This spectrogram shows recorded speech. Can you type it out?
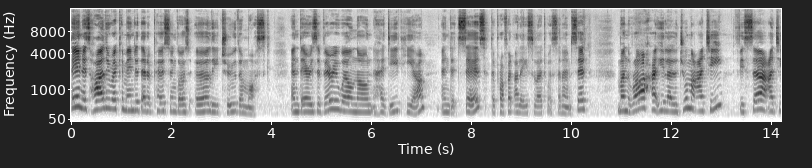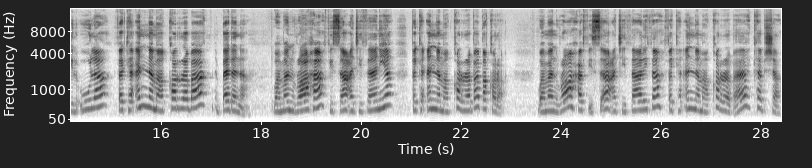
Then it's highly recommended that a person goes early to the mosque. And there is a very well known hadith here, and it says, the Prophet ﷺ said, من راح إلى الجمعة في الساعة الأولى فكأنما قرب بدنا ومن راح في الساعة الثانية فكأنما قرب بقرة ومن راح في الساعة الثالثة فكأنما قرب كبشة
